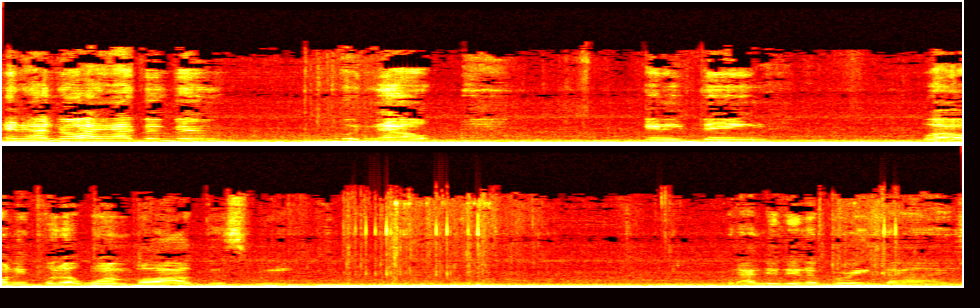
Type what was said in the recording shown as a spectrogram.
And I know I haven't been putting out anything. Well, I only put up one vlog this week. But I needed a break, guys.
